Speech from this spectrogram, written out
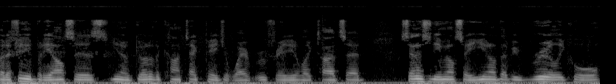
But if anybody else is, you know, go to the contact page at White Roof Radio, like Todd said. Send us an email, say, you know, that'd be really cool.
